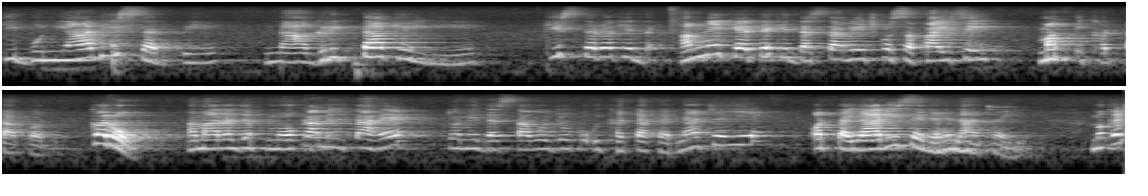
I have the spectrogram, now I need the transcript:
कि बुनियादी स्तर पे नागरिकता के लिए किस तरह के हमने कहते कि दस्तावेज़ को सफ़ाई से मत इकट्ठा करो। करो। हमारा जब मौका मिलता है तो हमें दस्तावेजों को इकट्ठा करना चाहिए और तैयारी से रहना चाहिए। मगर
